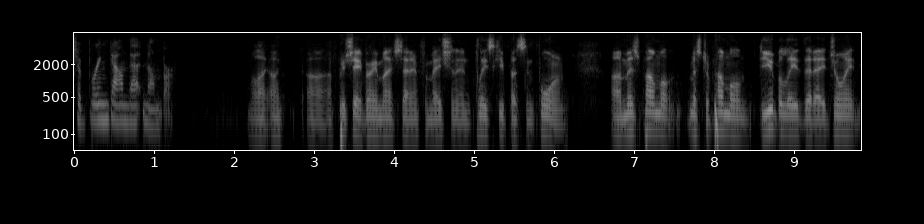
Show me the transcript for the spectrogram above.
to bring down that number. Well, I, I uh, appreciate very much that information, and please keep us informed. Uh, Ms. Pummill, Mr. Pummill, do you believe that a joint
